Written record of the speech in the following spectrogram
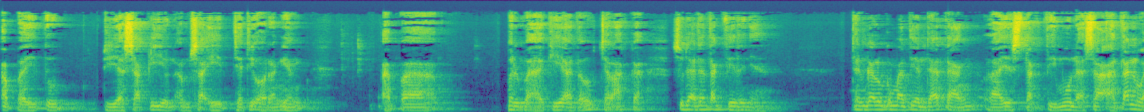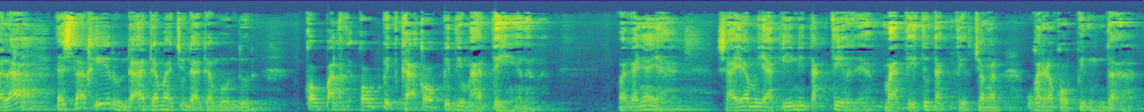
apa itu dia sakiyun am said, jadi orang yang apa berbahagia atau celaka. Sudah ada takdirnya. Dan kalau kematian datang La yastaktimuna sa'atan wala yastakhirun Tidak ada maju, tidak ada mundur Kopat, kopit, gak kopit ya mati Makanya ya saya meyakini takdir ya Mati itu takdir Jangan karena kopi enggak.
